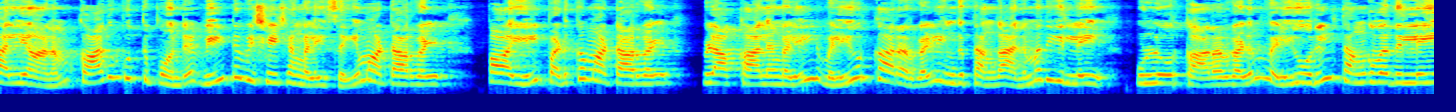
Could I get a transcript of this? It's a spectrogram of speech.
கல்யாணம் காதுகுத்து போன்ற வீட்டு விசேஷங்களை செய்ய மாட்டார்கள். பாயில் படுக்க மாட்டார்கள். விழா காலங்களில் வெளியூர்காரர்கள் இங்கு தங்க அனுமதி இல்லை. உள்ளூர்காரர்களும் வெளியூரில் தங்குவதில்லை.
